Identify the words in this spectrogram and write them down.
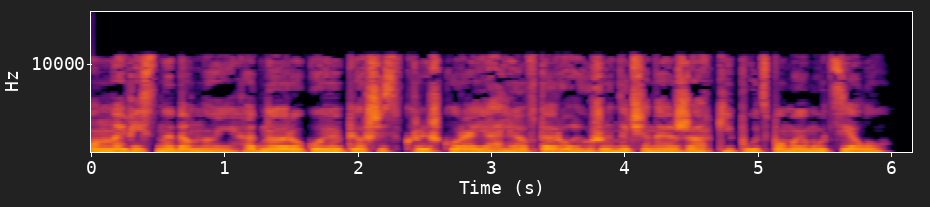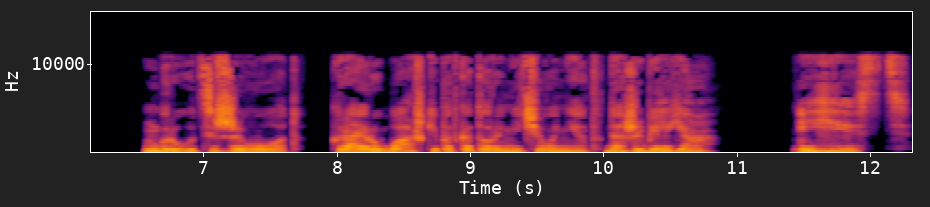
Он навис надо мной, одной рукой упершись в крышку рояля, а второй уже начиная жаркий путь по моему телу. Грудь, живот, край рубашки, под которой ничего нет, даже белья. «Есть»,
